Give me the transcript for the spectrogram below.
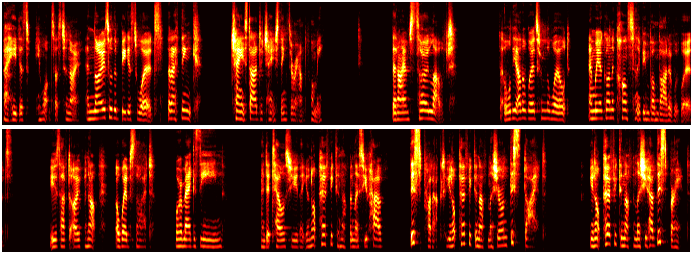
but he just he wants us to know. And those were the biggest words that I think change, started to change things around for me. That I am so loved. That all the other words from the world, and we are going to constantly be bombarded with words. You just have to open up a website or a magazine and it tells you that you're not perfect enough unless you have this product. You're not perfect enough unless you're on this diet. You're not perfect enough unless you have this brand.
